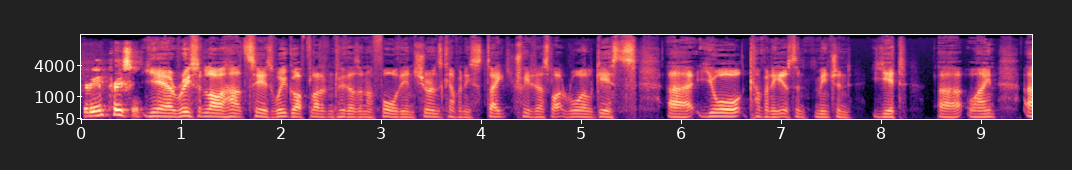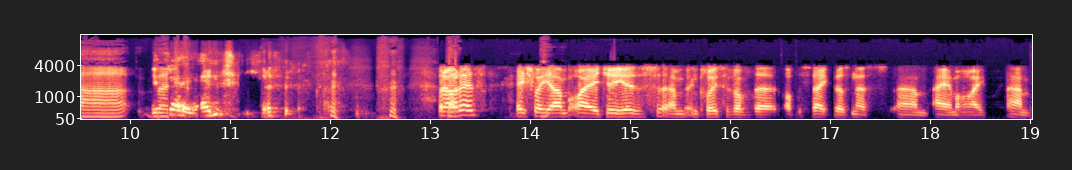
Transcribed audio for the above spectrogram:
pretty impressive. Yeah, recent Lower Hutt says we got flooded in 2004. The insurance company state treated us like royal guests. Uh, your company isn't mentioned yet, uh, Wayne. Uh, but Sorry, Wayne. But no, it is actually um, IAG is um, inclusive of the of the state business um, AMI. Um,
